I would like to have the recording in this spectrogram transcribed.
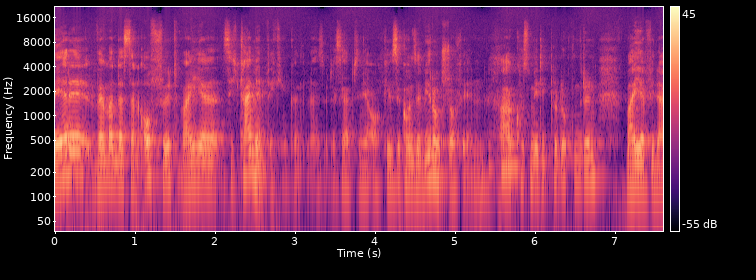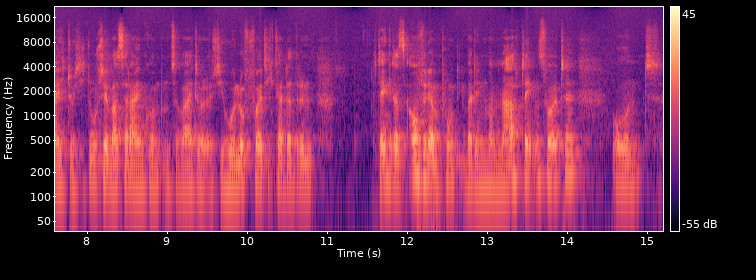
wäre, wenn man das dann auffüllt, weil ja sich Keime entwickeln könnten. Also deshalb sind ja auch gewisse Konservierungsstoffe in Mhm. Haarkosmetikprodukten drin, weil ja vielleicht durch die Dusche Wasser reinkommt und so weiter oder durch die hohe Luftfeuchtigkeit da drin. Ich denke, das ist auch wieder ein Punkt, über den man nachdenken sollte. Und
